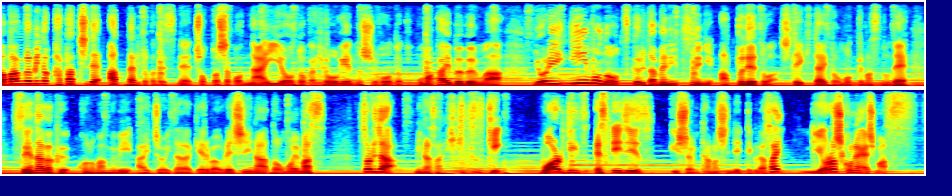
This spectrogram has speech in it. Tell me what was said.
まあ、番組の形であったりとかですねちょっとしたこう内容とか表現の手法とか細かい部分はよりいいものを作るために常にアップデートはしていきたいと思ってますので末永くこの番組愛聴いただければ嬉しいなと思います。それじゃあ皆さん引き続き Worldies SDGs 一緒に楽しんでいってください。よろしくお願いします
